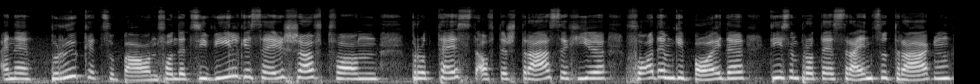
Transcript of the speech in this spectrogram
eine Brücke zu bauen von der Zivilgesellschaft, von Protest auf der Straße hier vor dem Gebäude, diesen Protest reinzutragen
